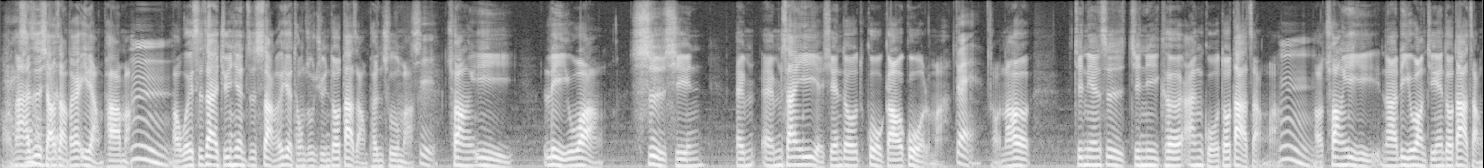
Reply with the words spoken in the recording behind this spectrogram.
好，那还是小涨大概一两趴嘛，嗯，好，维持在均线之上，而且同族群都大涨喷出嘛，是，创意、力旺。世星 M M 三一也先都过高过了嘛，对，哦，然后今天是金立科、安国都大涨嘛，嗯，好，创意那力旺今天都大涨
